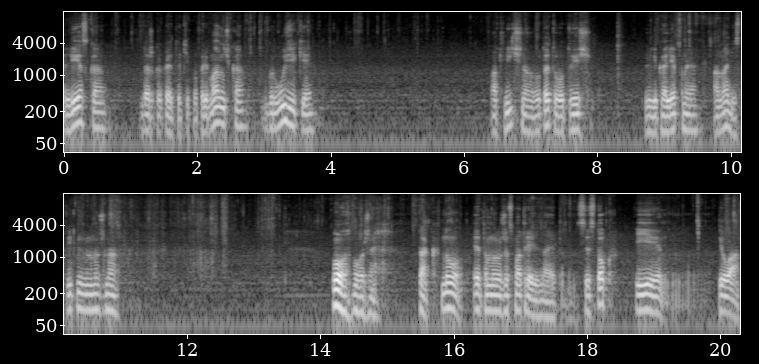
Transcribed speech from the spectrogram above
Леска. Даже какая-то типа приманочка. Грузики. Отлично. Вот эта вот вещь великолепная. Она действительно нужна. О, боже. Так, ну, это мы уже смотрели на это. Свисток и пила.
